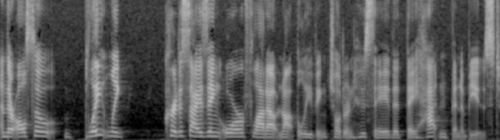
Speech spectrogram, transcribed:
And they're also blatantly criticizing or flat out not believing children who say that they hadn't been abused.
